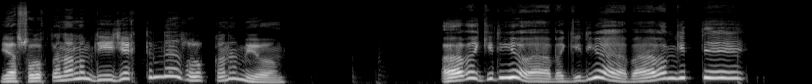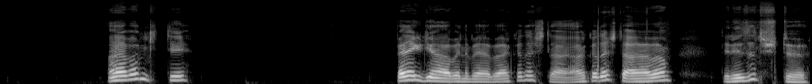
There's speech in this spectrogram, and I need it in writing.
Biraz soluklanalım diyecektim de soluklanamıyorum. Araba gidiyor araba gidiyor araba. Arabam gitti. Arabam gitti. Ben de gidiyorum arabayla beraber arkadaşlar. Arkadaşlar arabam denize düştü.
